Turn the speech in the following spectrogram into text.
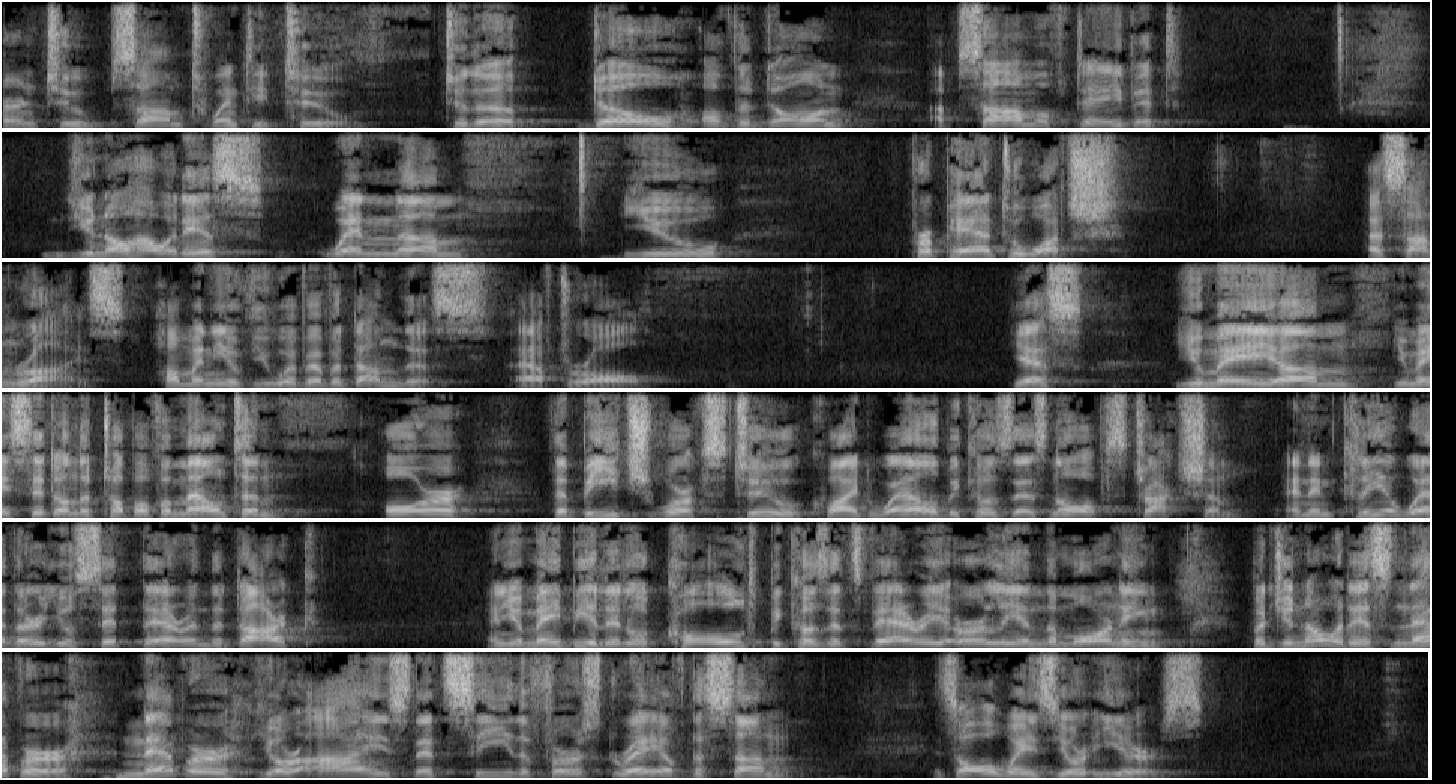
Turn to Psalm 22, to the doe of the dawn, a psalm of David. Do you know how it is when um, you prepare to watch a sunrise? How many of you have ever done this, after all? Yes, you may, um, you may sit on the top of a mountain, or the beach works too quite well because there's no obstruction. And in clear weather, you sit there in the dark and you may be a little cold because it's very early in the morning. But you know, it is never, never your eyes that see the first ray of the sun. It's always your ears.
